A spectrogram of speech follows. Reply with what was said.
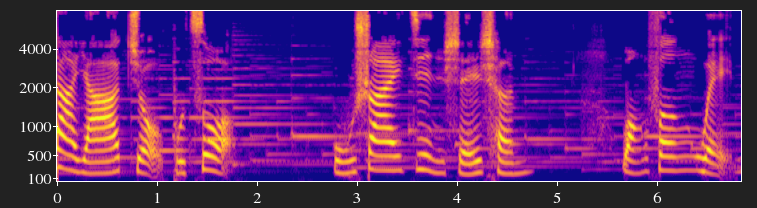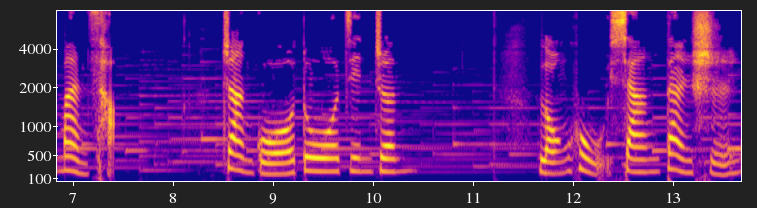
大雅久不作，吴衰尽谁成？王风委蔓草，战国多金针。龙虎相旦时，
